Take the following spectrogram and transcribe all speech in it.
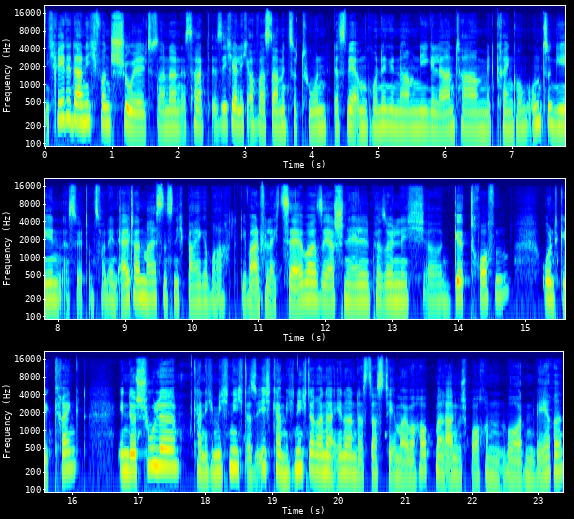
Ich rede da nicht von Schuld, sondern es hat sicherlich auch was damit zu tun, dass wir im Grunde genommen nie gelernt haben, mit Kränkungen umzugehen. Es wird uns von den Eltern meistens nicht beigebracht. Die waren vielleicht selber sehr schnell persönlich äh, getroffen und gekränkt. In der Schule kann ich mich nicht, also ich kann mich nicht daran erinnern, dass das Thema überhaupt mal angesprochen worden wäre.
